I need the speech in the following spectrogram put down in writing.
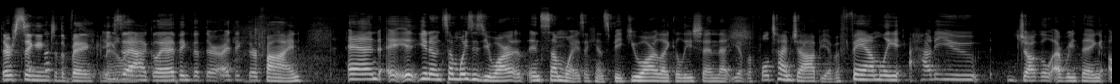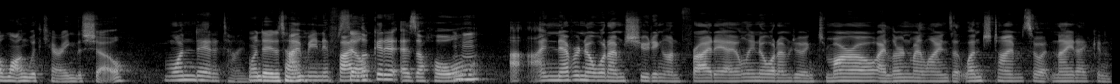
they're singing to the bank now. Exactly. I think that they're. I think they're fine. And uh, it, you know, in some ways, as you are, in some ways, I can't speak. You are like Alicia in that you have a full time job, you have a family. How do you juggle everything along with carrying the show? One day at a time. One day at a time? I mean, if I look at it as a whole, mm-hmm. I, I never know what I'm shooting on Friday. I only know what I'm doing tomorrow. I learn my lines at lunchtime, so at night I can.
